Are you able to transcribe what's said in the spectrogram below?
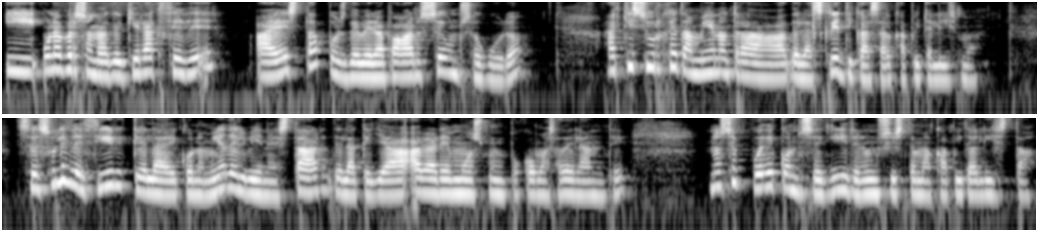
y una persona que quiera acceder a esta pues deberá pagarse un seguro. Aquí surge también otra de las críticas al capitalismo. Se suele decir que la economía del bienestar, de la que ya hablaremos un poco más adelante, no se puede conseguir en un sistema capitalista,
